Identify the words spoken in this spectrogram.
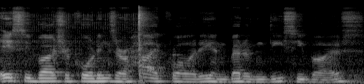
AC bias recordings are high quality and better than DC bias.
